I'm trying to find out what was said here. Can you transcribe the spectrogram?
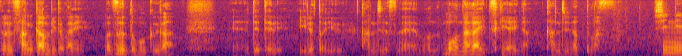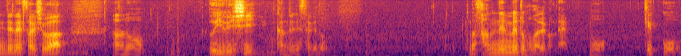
なので参観日とかに、まあ、ずっと僕が出ているという感じですね。もう長い付き合いな感じになってます。新任でね最初はあの初々しい感じでしたけどまあ3年目ともなればねもう結構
